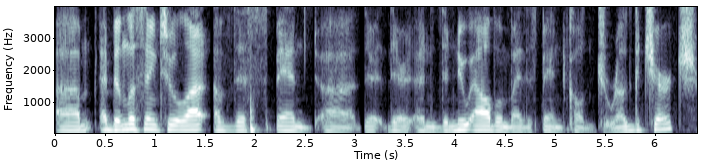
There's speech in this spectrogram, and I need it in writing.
Um, I've been listening to a lot of this band. Uh, their their and the new album by this band called Drug Church.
